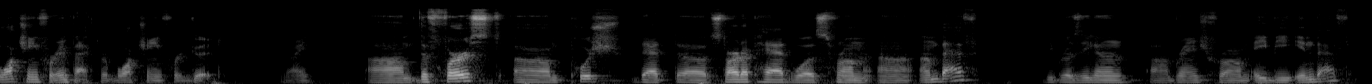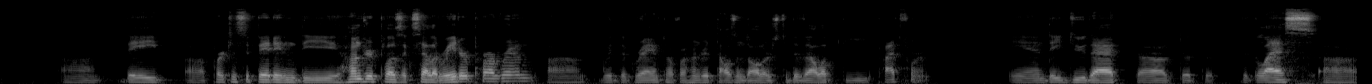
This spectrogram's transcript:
blockchain for impact or blockchain for good, right? Um, the first um, push that the startup had was from uh, Ambev, the Brazilian uh, branch from AB InBev. Uh, they uh, participated in the 100 Plus Accelerator program uh, with the grant of $100,000 to develop the platform and they do that uh, the, the, the glass uh,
